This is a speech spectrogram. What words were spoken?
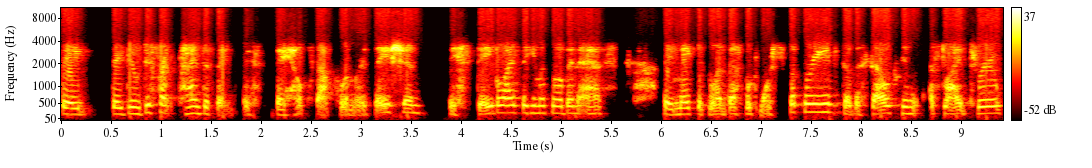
they, they do different kinds of things. They, they help stop polymerization. They stabilize the hemoglobin S. They make the blood vessels more slippery so the cells can slide through.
